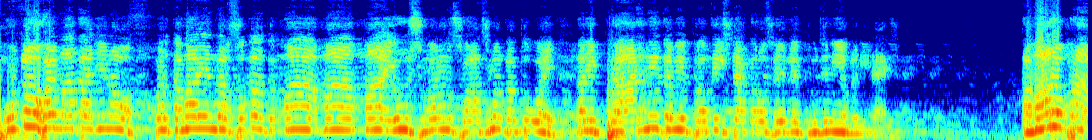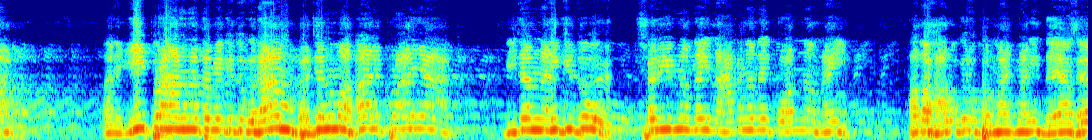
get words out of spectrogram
ફોટો હોય માતાજીનો, પણ તમારી અંદર સતતમાં માં માં એવું સ્મરણ શ્વાસમાં થતું હોય, અને પ્રાણની તમે પ્રતિષ્ઠા કરો છો એટલે પૂજનીય બની જાય છે. તમારો પ્રાણ. અને ઈ પ્રાણને તમે કીધું કે રામ ભજનમાં હાલ પ્રાણ્યા. બીજાને નહીં કીધું. શરીરનો નહીં, નાકનો નહીં, કોનનો નહીં. આ તો સારું કર્યું. પરમાત્માની દયા છે.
